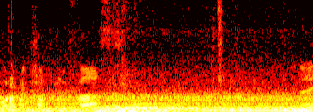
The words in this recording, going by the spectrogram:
Go on, I'm chucking you first. Okay.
